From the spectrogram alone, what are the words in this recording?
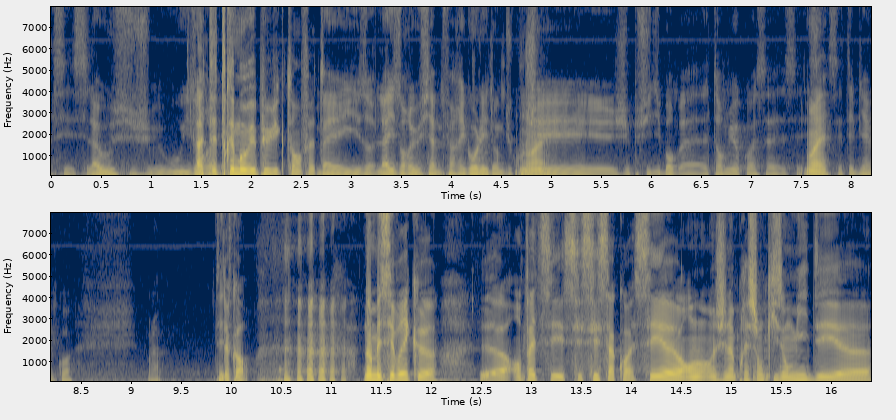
C'est là où, je- où ils ont. Ah, t'es très mauvais public, toi, en fait. Bah, ils ont- là, ils ont réussi à me faire rigoler. Donc, du coup, Ouais. je me suis dit, bon, bah, tant mieux, quoi. Ouais. C'était bien, quoi. Voilà. D'accord. non, mais c'est vrai que, euh, en fait, c'est ça, quoi. C'est, euh, j'ai l'impression qu'ils ont mis des, euh,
